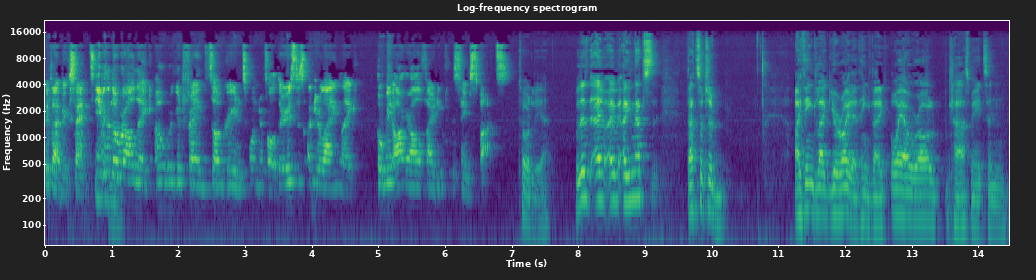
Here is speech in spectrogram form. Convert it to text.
if that makes sense. Even though we're all like, oh, we're good friends, it's all great, it's wonderful, there is this underlying, like, but we are all fighting for the same spots. Totally, yeah. Well, I, I, I think that's that's such a. I think like you're right. I think like oh yeah, we're all classmates and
